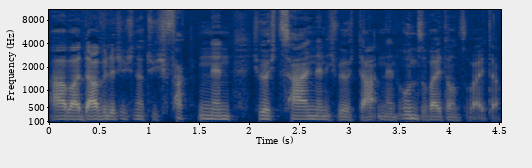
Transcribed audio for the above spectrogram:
aber da will ich euch natürlich Fakten nennen, ich will euch Zahlen nennen, ich will euch Daten nennen und so weiter und so weiter.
